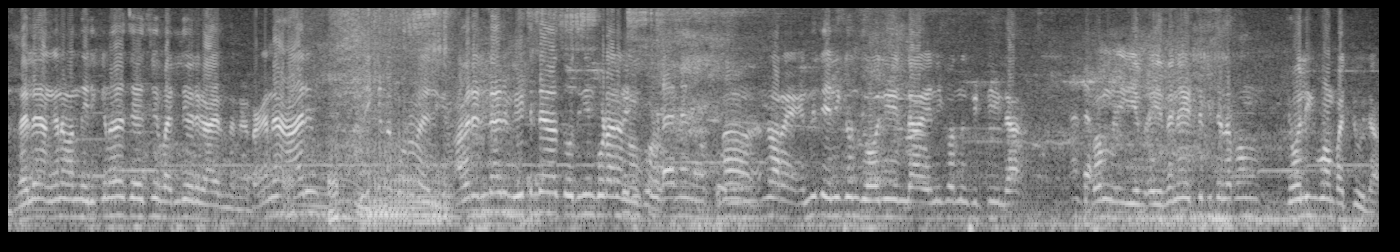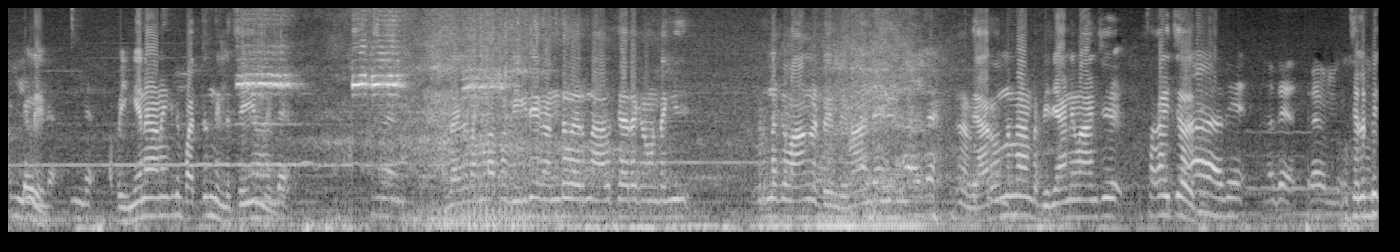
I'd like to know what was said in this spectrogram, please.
എന്തായാലും അങ്ങനെ വന്നിരിക്കുന്നത് ചേച്ചി വലിയൊരു കാര്യം തന്നെ അങ്ങനെ ആരും ഇരിക്കുന്ന കുറവായിരിക്കും. അവരെല്ലാരും വീട്ടിന്റെ അകത്ത് ഒതുങ്ങി കൂടാനും നോക്കും. പറയാം നോക്കും. ആ, എന്താ പറയാ. എന്നിട്ട് എനിക്കൊന്നും ജോലിയില്ല എനിക്കൊന്നും കിട്ടിയില്ല. അതെ. ഇവനായിട്ട് ചിലപ്പം ജോലിക്ക് പോകാൻ പറ്റൂല അപ്പൊ ഇങ്ങനെയാണെങ്കിലും പറ്റുന്നില്ല ചെയ്യുന്നില്ല. അതെ. അതായത് നമ്മളപ്പോ വീഡിയോ കണ്ടുവരുന്ന ആൾക്കാരൊക്കെ ഉണ്ടെങ്കിൽ ഇവിടുന്നൊക്കെ വാങ്ങട്ടെ അല്ലേ? വാങ്ങിച്ച് വേറെ ഒന്നും വേണ്ട. ബിരിയാണി വാങ്ങിച്ച് സഹായിച്ചാൽ ചിലപ്പോ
